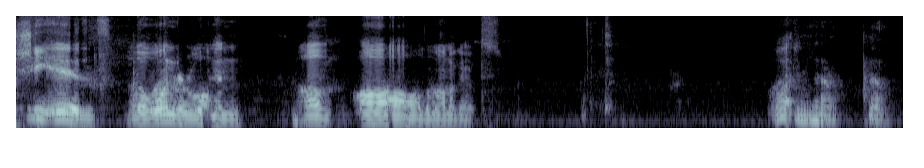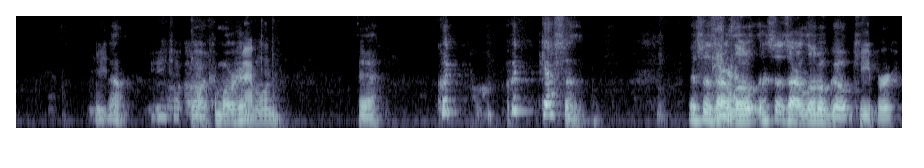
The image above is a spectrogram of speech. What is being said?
She is the Wonder Woman of all the mama goats. What? No, no, You- no. You talking You want to come over here? Madeline? Yeah. Quit quit guessing. This is our little this is our little goat keeper.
